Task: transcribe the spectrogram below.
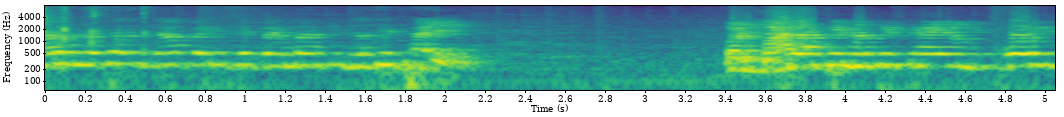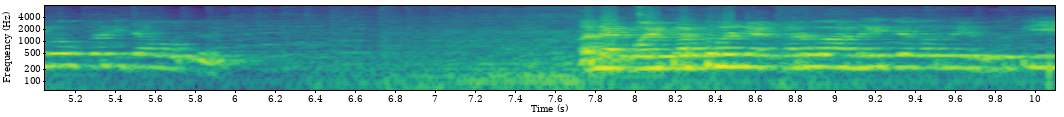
સારું નજર ના પડી શકે એમાંથી નથી થાય. પણ મારાથી નથી થાય એમ કોઈ ન કરી જવો જોઈએ. અને કોઈ એને કરવા નહીં જવાની વૃત્તિ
